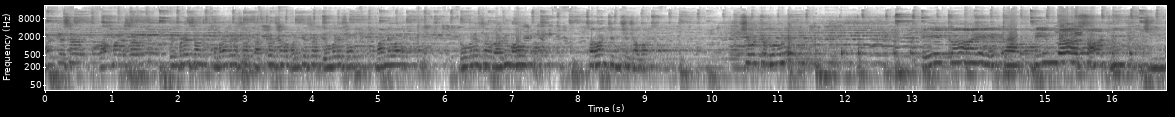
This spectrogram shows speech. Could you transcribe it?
Bhatke sir Waghmare sir Pimple sir Khobragade sir Ghatkar sir Bhatke sir Devgade sir मान्यवर डोंगरे सर राजू भाऊ सर्वांचे विशेष आभार. शेवटच्या दोन एका एका बिंबासाठी जीव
